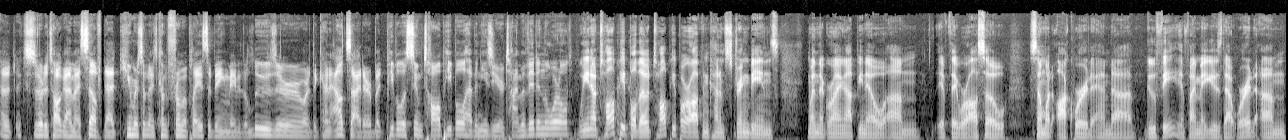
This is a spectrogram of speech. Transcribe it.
a, a sort of tall guy myself that humor sometimes comes from a place of being maybe the loser or the kind of outsider, but people assume tall people have an easier time of it in the world? Well, you know, tall people though, tall people are often kind of string beans when they're growing up. You know, um, if they were also somewhat awkward and uh, goofy, if I may use that word, um,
